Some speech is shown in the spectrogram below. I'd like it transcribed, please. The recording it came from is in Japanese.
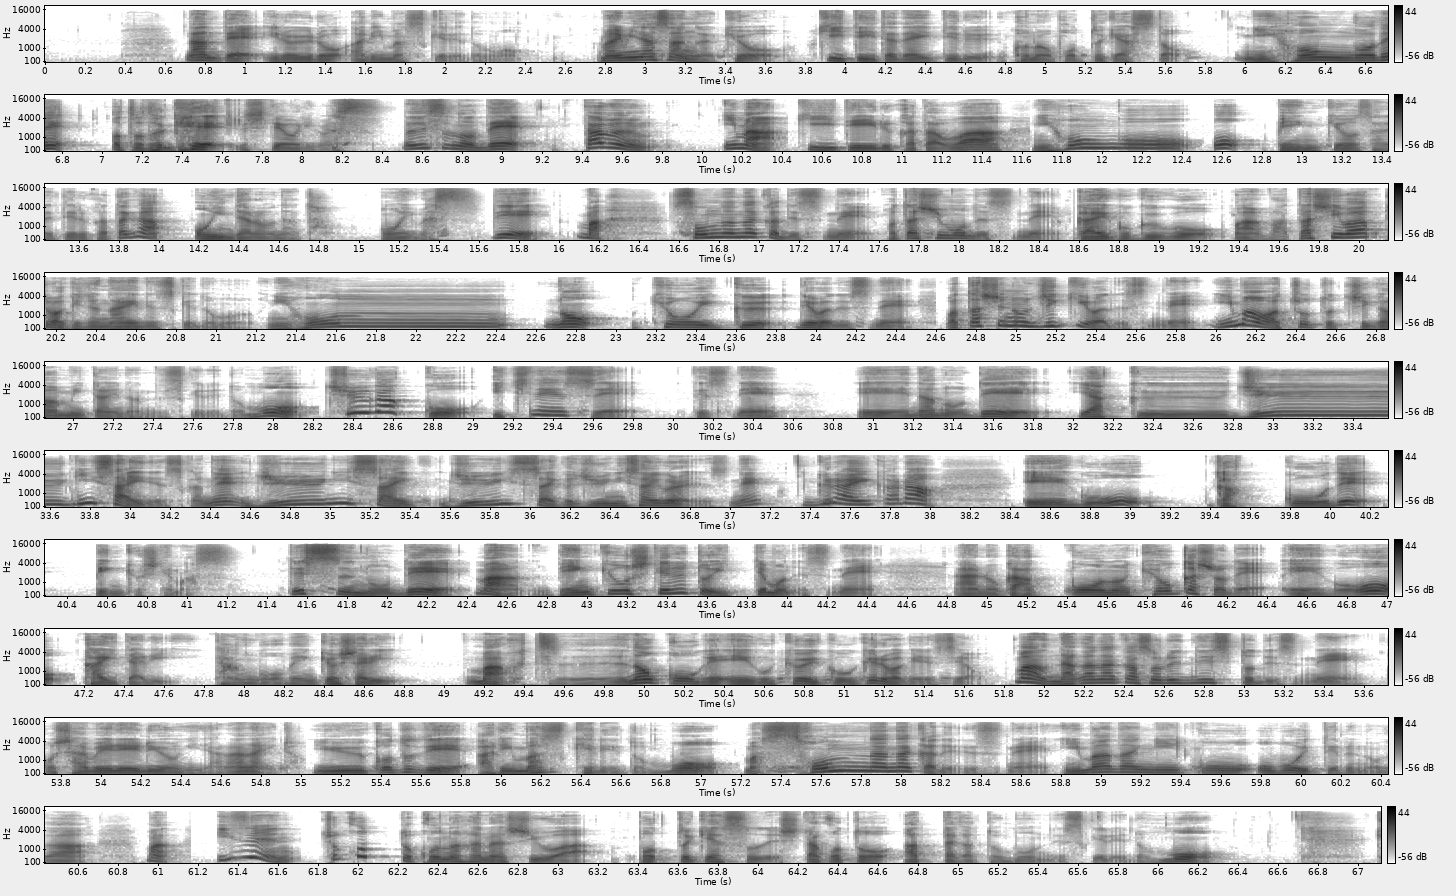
なんていろいろありますけれどもまあ皆さんが今日聞いていただいているこのポッドキャスト日本語でお届けしておりますですので多分今聞いている方は日本語を勉強されている方が多いんだろうなと思います。で、まあ、そんな中ですね、私もですね、外国語、まあ、私はってわけじゃないですけども、日本の教育ではですね、私の時期はですね、今はちょっと違うみたいなんですけれども、中学校1年生ですね、えー、なので、約12歳ですかね、12歳、11歳か12歳ぐらいですね、ぐらいから英語を学校で勉強してます。ですので、まあ、勉強してると言ってもですね、あの学校の教科書で英語を書いたり、単語を勉強したり、まあ普通の英語教育を受けるわけですよ。まあなかなかそれですとですね、喋れるようにならないということでありますけれども、まあそんな中でですね、未だにこう覚えてるのが、まあ以前ちょこっとこの話はポッドキャストでしたことあったかと思うんですけれども、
